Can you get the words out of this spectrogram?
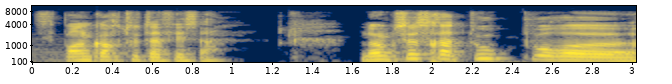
C'est pas encore tout à fait ça. Donc ce sera tout pour euh.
